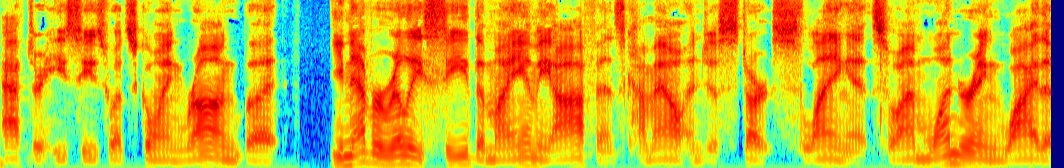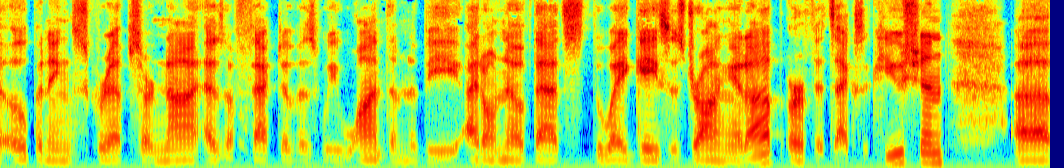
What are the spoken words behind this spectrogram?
after he sees what's going wrong. But you never really see the Miami offense come out and just start slaying it. So I'm wondering why the opening scripts are not as effective as we want them to be. I don't know if that's the way Gase is drawing it up or if it's execution. Uh,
